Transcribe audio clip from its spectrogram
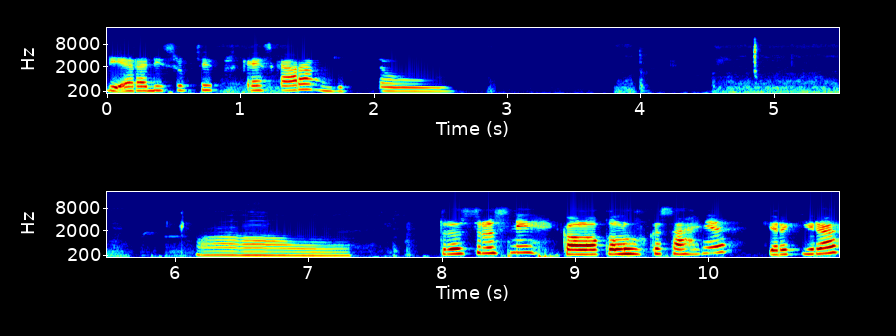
di era disruptif kayak sekarang gitu. Wow. Terus terus nih, kalau keluh kesahnya kira-kira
